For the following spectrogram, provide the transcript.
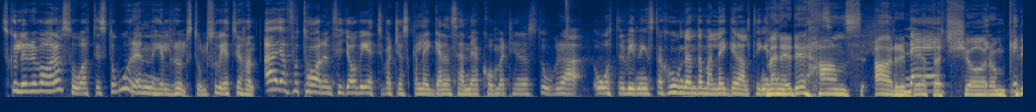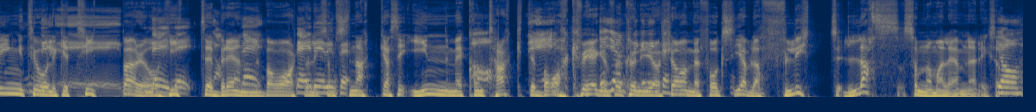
skulle det vara så att det står en hel rullstol så vet ju han, ah, jag får ta den för jag vet ju vart jag ska lägga den sen när jag kommer till den stora återvinningsstationen där man lägger allting Men är det hans arbete Nej, att köra omkring till nej, olika nej, tippar och nej, nej, hitta ja, brännbart nej, nej, och liksom snacka sig in med kontakter nej, bakvägen för att kunna göra sig av med folks jävla flyttlass som de har lämnat. Liksom. Ja,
